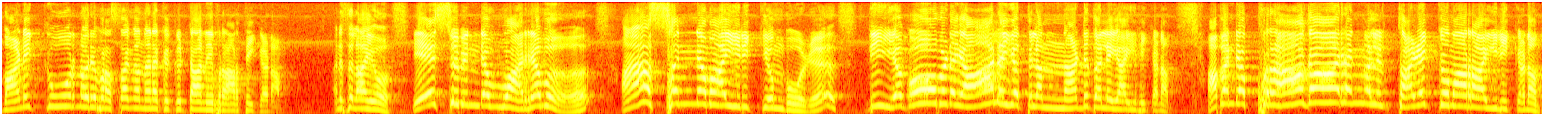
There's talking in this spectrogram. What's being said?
മണിക്കൂറിന് ഒരു പ്രസംഗം നിനക്ക് കിട്ടാൻ നീ പ്രാർത്ഥിക്കണം. മനസ്സിലായോ? യേശുവിന്റെ വരവ് ആസന്നമായിരിക്കുമ്പോൾ നീ യഗോവയുടെ ആലയത്തിലെ നടുതലയായിരിക്കണം. അവന്റെ പ്രാകാരങ്ങളിൽ തഴയ്ക്കുമാറായിരിക്കണം.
